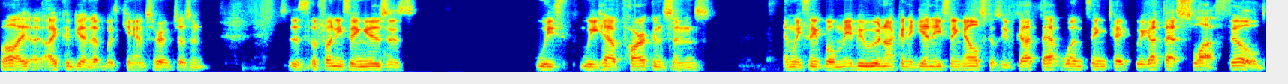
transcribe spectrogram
Well, I, I could end up with cancer. It doesn't. The funny thing is, is we we have Parkinson's, and we think, well, maybe we're not going to get anything else because we've got that one thing. Take we got that slot filled,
